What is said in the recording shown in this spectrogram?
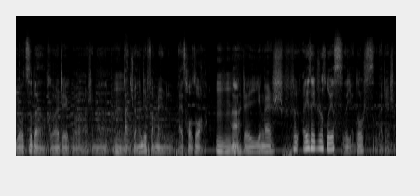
由资本和这个什么嗯版权这方面来操作了。嗯嗯啊，，这应该是 AC 之所以死，也都是死在这上，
